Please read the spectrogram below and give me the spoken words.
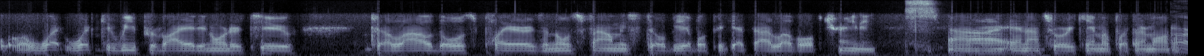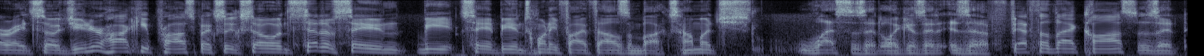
what what could we provide in order to to allow those players and those families still be able to get that level of training. Uh, and that's where we came up with our model. All right. So junior hockey prospects league. So instead of saying be say it being twenty five thousand bucks, how much less is it? Like is it is it a fifth of that cost? Is it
